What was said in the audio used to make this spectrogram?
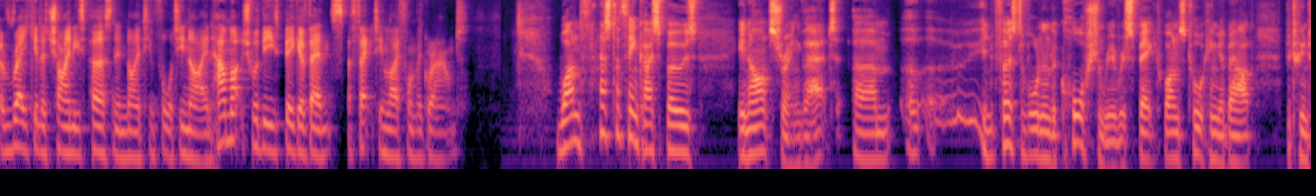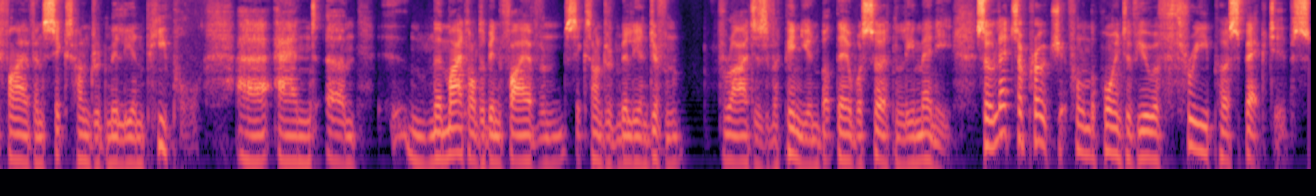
a regular Chinese person in 1949? How much were these big events affecting life on the ground? One has to think, I suppose, in answering that, um, uh, uh in, first of all, in a cautionary respect, one's talking about between five and six hundred million people, uh, and um, there might not have been five and six hundred million different varieties of opinion, but there were certainly many. So let's approach it from the point of view of three perspectives.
